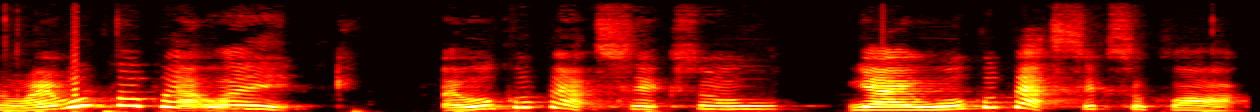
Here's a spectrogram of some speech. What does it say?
No, I woke up at like I woke up at six so yeah, I woke up at six o'clock.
